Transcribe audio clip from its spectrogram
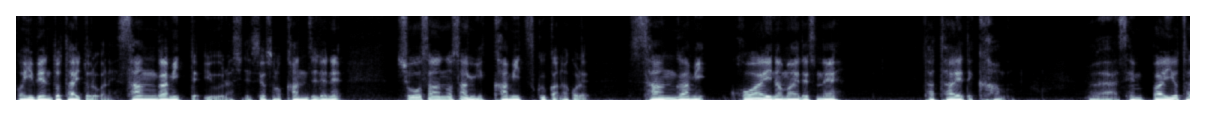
このイベントタイトルがね、三神っていうらしいですよ。その漢字でね、小三の三に噛みつくかな、これ。三神。怖い名前ですね。叩えて噛む。先輩を称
